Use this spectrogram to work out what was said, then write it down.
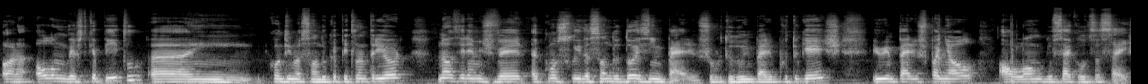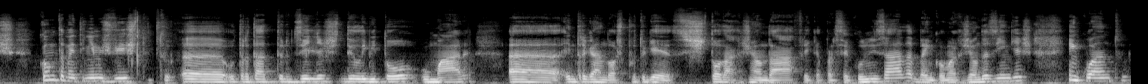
Ora, ao longo deste capítulo, uh, em continuação do capítulo anterior, nós iremos ver a consolidação de dois impérios, sobretudo o Império Português e o Império Espanhol, ao longo do século XVI. Como também tínhamos visto, uh, o Tratado de Tordesilhas delimitou o mar, uh, entregando aos portugueses toda a região da África para ser colonizada, bem como a região das Índias, enquanto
